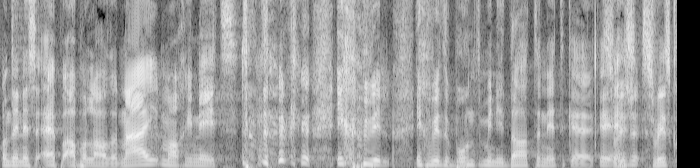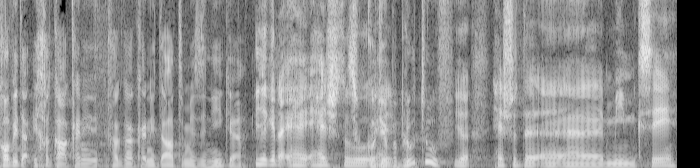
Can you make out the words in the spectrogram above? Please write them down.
Und dann eine App abladen. Nein, mache ich nicht. ich, will, ich will dem Bund meine Daten nicht geben. Swiss, Hast, Swiss Covid, ich habe gar keine, ich habe gar keine Daten müssen eingeben. ja, genau, hey, hast Das du, geht ja über Bluetooth. ja, hast du den äh, äh, Meme gesehen?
